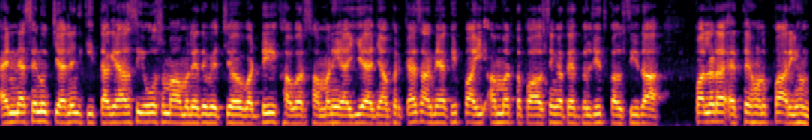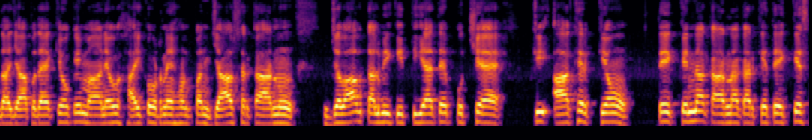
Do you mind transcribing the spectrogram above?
ਐੱਨ ਐੱਸ ਏ ਨੂੰ ਚੈਲੰਜ ਕੀਤਾ ਗਿਆ ਸੀ, ਉਸ ਮਾਮਲੇ ਦੇ ਵਿੱਚ ਵੱਡੀ ਖਬਰ ਸਾਹਮਣੇ ਆਈ ਹੈ ਜਾਂ ਫਿਰ ਕਹਿ ਸਕਦੇ ਹਾਂ ਕਿ ਭਾਈ ਅਮਰਤਪਾਲ ਸਿੰਘ ਅਤੇ ਦਲਜੀਤ ਕਲਸੀ ਦਾ ਪਲੜ ਇੱਥੇ ਹੁਣ ਭਾਰੀ ਹੁੰਦਾ ਜਾਪਦਾ ਹੈ, ਕਿਉਂਕਿ ਮਾਨਯੋਗ ਹਾਈ ਕੋਰਟ ਨੇ ਹੁਣ ਪੰਜਾਬ ਸਰਕਾਰ ਨੂੰ ਜਵਾਬ ਤਲਬੀ ਕੀਤੀ ਹੈ ਤੇ ਪੁੱਛਿਆ ਹੈ ਕਿ ਆਖਿਰ ਕਿਉਂ ਤੇ ਕਿੰਨਾ ਕਾਰਨਾਂ ਕਰਕੇ ਤੇ ਕਿਸ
